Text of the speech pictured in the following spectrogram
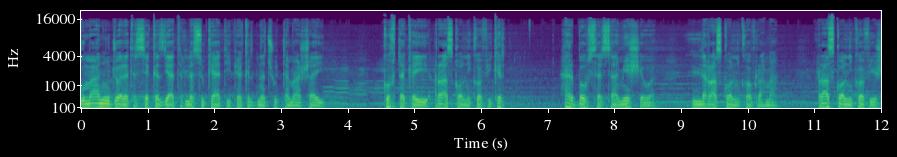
گومان و جۆرە ترسێک کە زیاتر لە سوکایەتی پێکرد نەچوو تەماشای کوختەکەی ڕاسکۆڵنیکۆفی کرد، هەر بەو سەرسامیەشیەوە لە ڕاسکۆڵنیکۆف ڕاما. ڕاسکۆڵنیکۆفیش.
